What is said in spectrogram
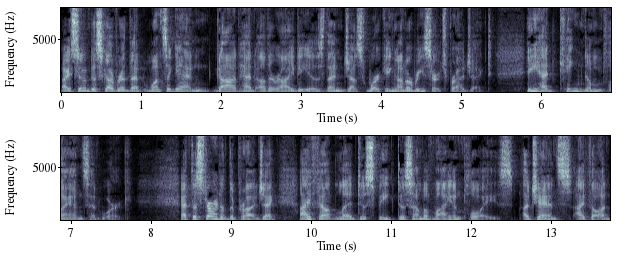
I soon discovered that once again, God had other ideas than just working on a research project. He had kingdom plans at work. At the start of the project, I felt led to speak to some of my employees, a chance, I thought,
